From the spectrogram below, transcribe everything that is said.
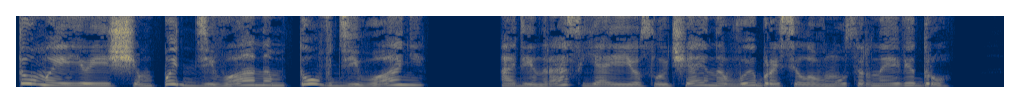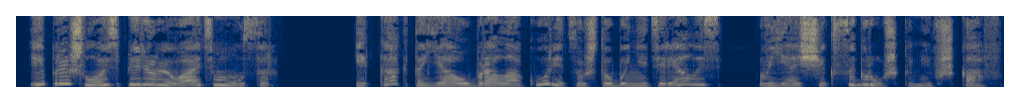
То мы ее ищем под диваном, то в диване. Один раз я ее случайно выбросила в мусорное ведро, и пришлось перерывать мусор. И как-то я убрала курицу, чтобы не терялась, в ящик с игрушками, в шкаф.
